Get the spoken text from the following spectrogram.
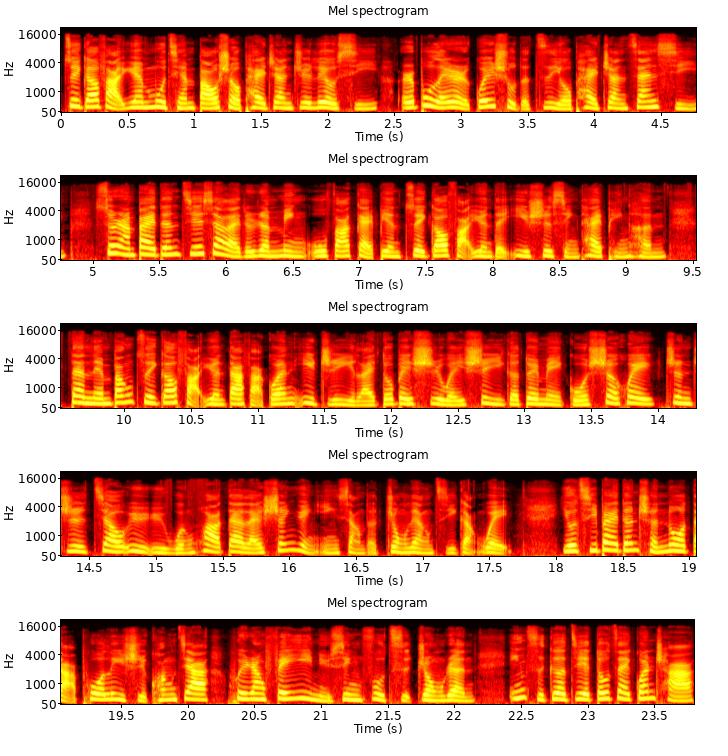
最高法院目前保守派占据六席，而布雷尔归属的自由派占三席。虽然拜登接下来的任命无法改变最高法院的意识形态平衡，但联邦最高法院大法官一直以来都被视为是一个对美国社会、政治、教育与文化带来深远影响的重量级岗位，尤其拜。拜登承诺打破历史框架，会让非裔女性负此重任，因此各界都在观察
